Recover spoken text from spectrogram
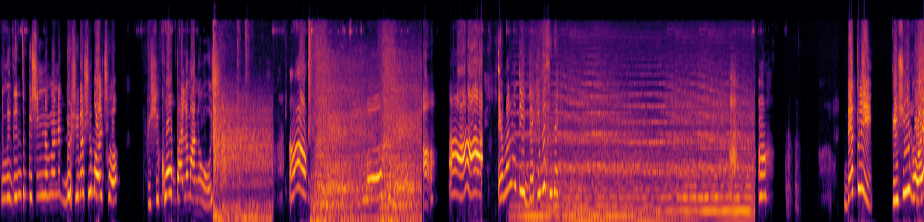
তুমি কিন্তু পিসির নামে অনেক বেশি বেশি বলছো পিসি খুব ভালো মানুষ আহ! ও! আ- আ- আ- এ মালতী দেখি দেখি দেখি! দেখলি? পিসির হয়ে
